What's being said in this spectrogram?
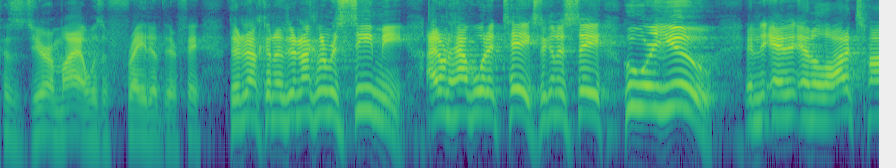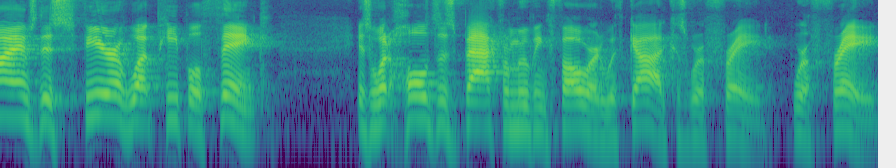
because Jeremiah was afraid of their faith. They're not gonna, they're not gonna receive me. I don't have what it takes. They're gonna say, Who are you? And, and, and a lot of times, this fear of what people think is what holds us back from moving forward with God because we're afraid. We're afraid.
